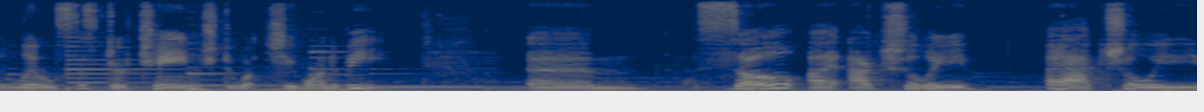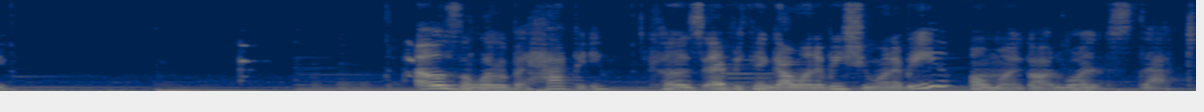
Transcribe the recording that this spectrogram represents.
little sister changed what she want to be. Um, so I actually, I actually, I was a little bit happy because everything I want to be, she want to be. Oh my God, what is that?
